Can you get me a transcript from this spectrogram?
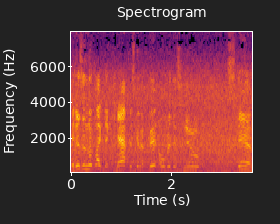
It doesn't look like the cap is gonna fit over this new stem.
